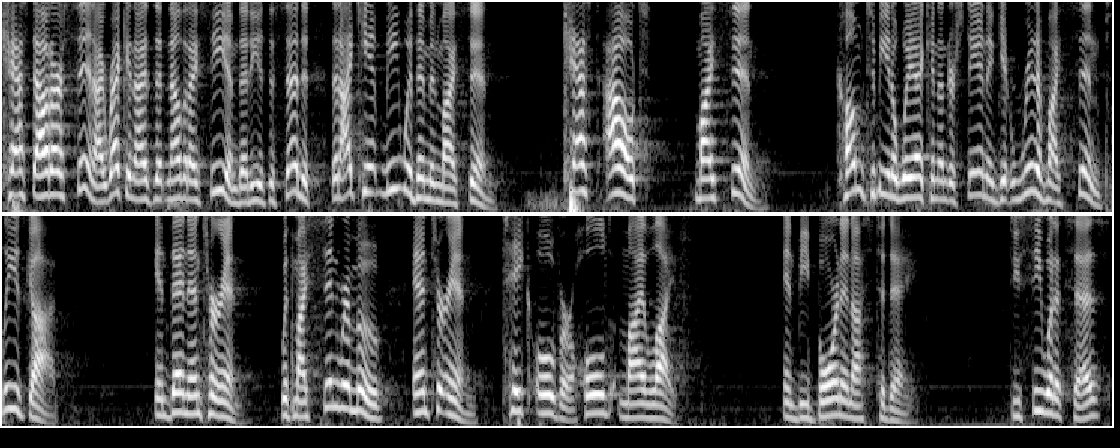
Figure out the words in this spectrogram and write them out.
Cast out our sin. I recognize that now that I see Him, that He has descended, that I can't meet with Him in my sin. Cast out my sin. Come to me in a way I can understand and get rid of my sin, please God. And then enter in. With my sin removed, enter in, take over, hold my life, and be born in us today. Do you see what it says?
